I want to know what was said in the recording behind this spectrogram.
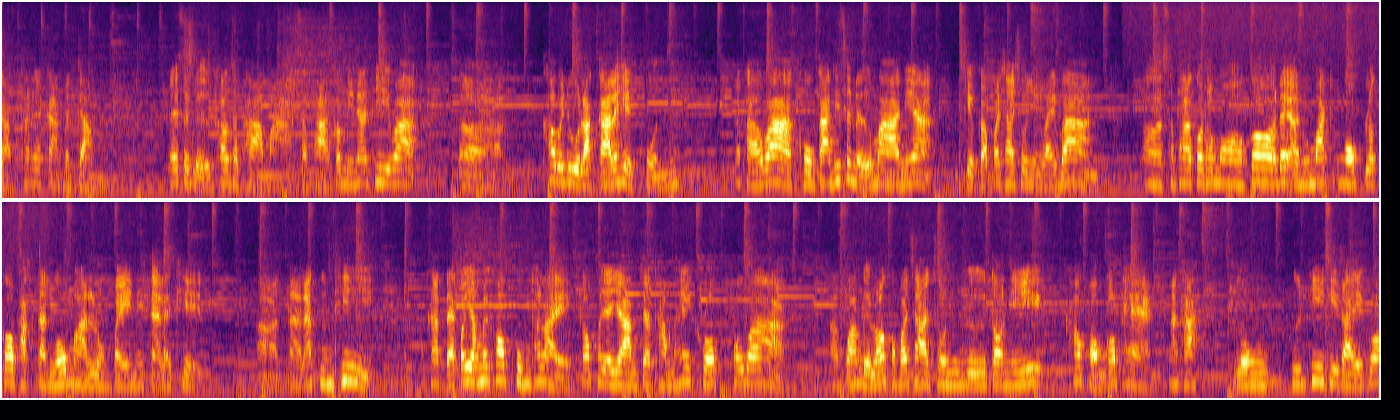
กับข้าราชการประจำได้เสนอเข้าสภามา สภาก็มีหน้าที่ว่าเเข้าไปดูหลักการและเหตุผลนะคะว่าโครงการที่เสนอมาเนี่ยเกี่ยวกับประชาชนอย่างไรบ้างสภากทมก็ได้อนุมัติงบ แล้วก็ผลักดันงบมาลงไปในแต่ละเขตแต่ละพื้นที่นะคะแต่ก็ยังไม่ครอบคลุมเท่าไหร่ ก็พยายามจะทำให้ครบ เพราะว่าความเดือดร้อนของประชาชนคือตอนนี้ข้าวของก็แพงนะคะ ลงพื้นที่ทีไรก็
